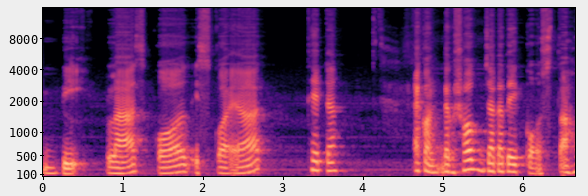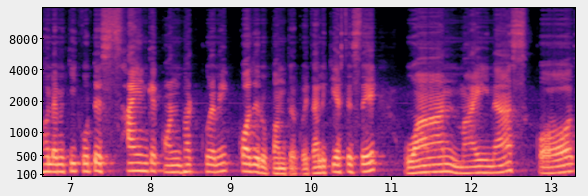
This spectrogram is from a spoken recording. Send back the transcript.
B plus cos square theta. এখন দেখো, সব জায়গাতে কস তাহলে আমি কি করতে সাইনকে কনভার্ট করে আমি কজে রূপান্তর করি। তাহলে কি আসতেছে? One minus cos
